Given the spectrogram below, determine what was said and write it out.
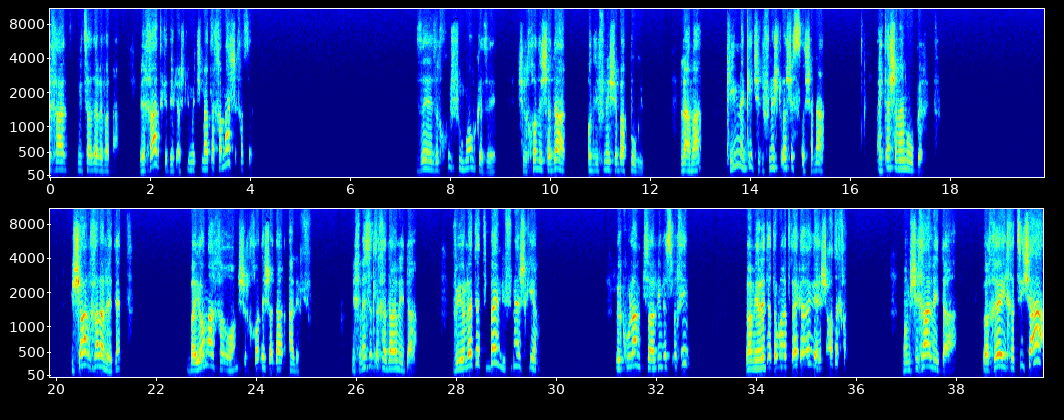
אחד מצד הלבנה, ואחד כדי להשלים את שנת החמה שחסר. זה איזה חוש הומור כזה של חודש אדר עוד לפני שבא פורים. למה? כי אם נגיד שלפני 13 שנה הייתה שנה מעוברת, אישה הלכה ללדת ביום האחרון של חודש אדר א', נכנסת לחדר לידה ויולדת בן לפני השקיעה. וכולם צוהלים ושמחים. והמיילדת אומרת, רגע, רגע, יש עוד אחד. ממשיכה הלידה, ואחרי חצי שעה,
